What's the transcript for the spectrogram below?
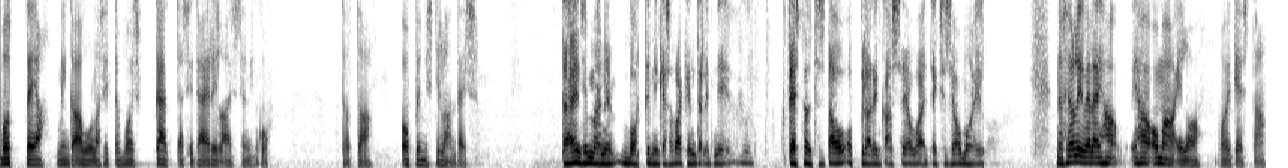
botteja, minkä avulla sitten voisi käyttää sitä erilaisissa niin kuin, tota, oppimistilanteissa tämä ensimmäinen botti, minkä sä rakentelit, niin testailit sitä oppilaiden kanssa jo vai teikö se oma ilo? No se oli vielä ihan, ihan oma ilo oikeastaan,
